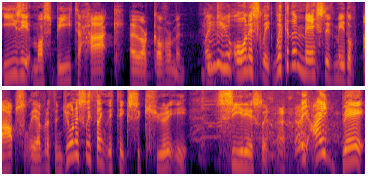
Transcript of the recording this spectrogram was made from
easy it must be to hack our government? Like, do you honestly look at the mess they've made of absolutely everything? Do you honestly think they take security seriously? like, I bet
